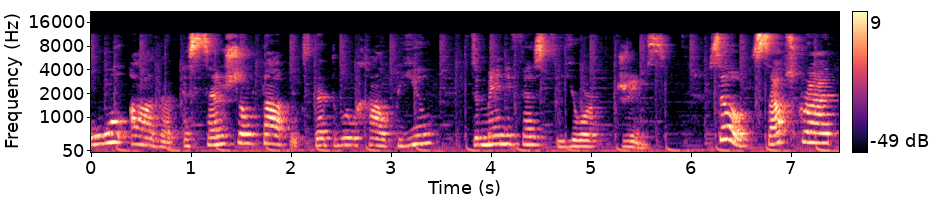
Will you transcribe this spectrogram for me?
all other essential topics that will help you to manifest your dreams. So subscribe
